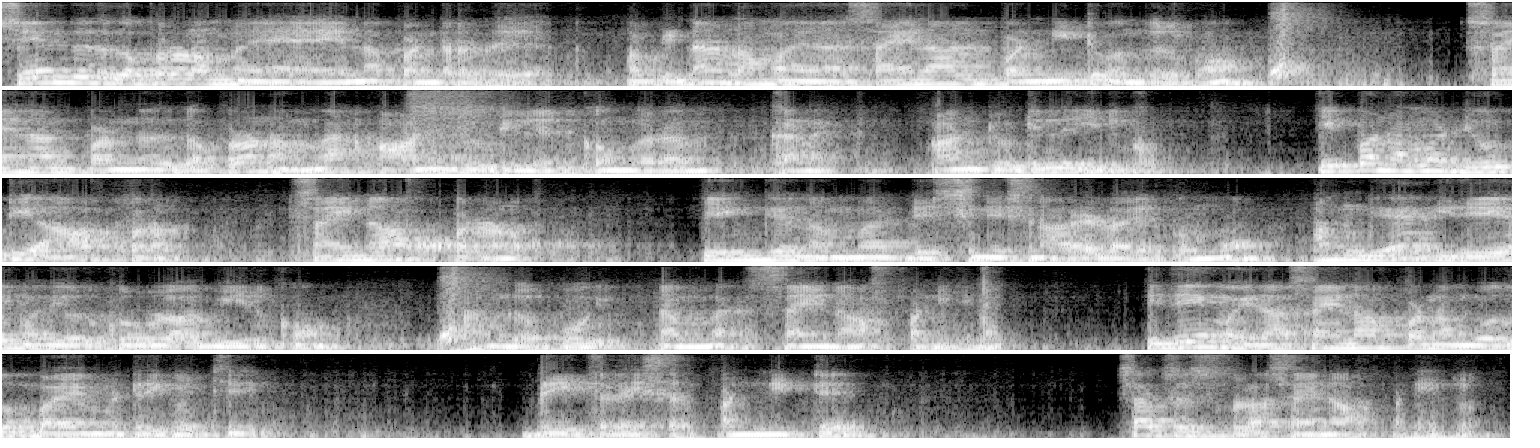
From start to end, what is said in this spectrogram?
சேர்ந்ததுக்கப்புறம் நம்ம என்ன பண்ணுறது அப்படின்னா நம்ம சைன் ஆன் பண்ணிட்டு வந்திருக்கோம். சைன் ஆன் பண்ணதுக்கப்புறம் நம்ம ஆன் டியூட்டியில் இருக்கோங்கிற கணக்கு. ஆன் டியூட்டியில் இருக்கும். இப்போ நம்ம டியூட்டி ஆஃப் பண்ணணும் சைன் ஆஃப் பண்ணணும். எங்கே நம்ம டெஸ்டினேஷன் அரைவ் ஆகிருக்கோமோ அங்கே இதே மாதிரி ஒரு குரு இருக்கும். அங்கே போய் நம்ம சைன் ஆஃப் பண்ணிக்கணும். இதே மாதிரி தான் சைன் ஆஃப் பண்ணும்போதும் பயோமெட்ரிக் வச்சு ப்ரீத்தலைசர் பண்ணிவிட்டு சக்ஸஸ்ஃபுல்லாக சைன் ஆஃப் பண்ணிடலாம்.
